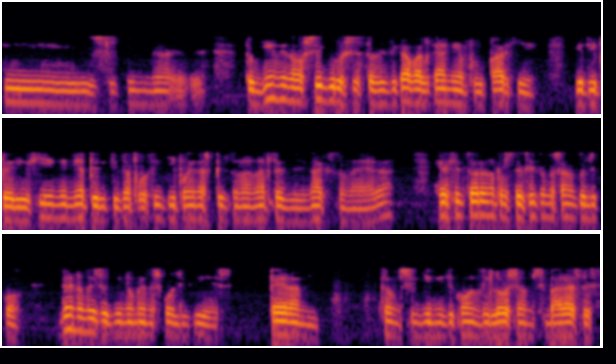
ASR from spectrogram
την, ε, τον κίνδυνο σύγκρουσης στα Δυτικά Βαλκάνια που υπάρχει, γιατί η περιοχή είναι μια περιπτωποθήκη που ένας σπίρτον ανάπτυξη δυνάμει στον αέρα, έρχεται τώρα να προσθεθεί το Μεσανατολικό. Δεν νομίζω ότι οι Ηνωμένε Πολιτείε πέραν των συγκινητικών δηλώσεων συμπαράσταση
